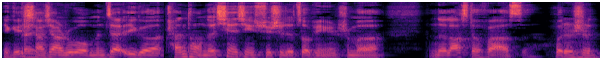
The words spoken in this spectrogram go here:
你可以想象，如果我们在一个传统的线性叙事的作品，什么 The Last of Us，或者是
